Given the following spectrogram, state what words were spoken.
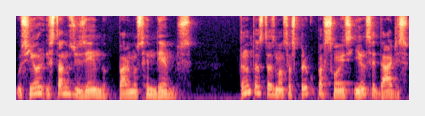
O Senhor está nos dizendo para nos rendermos. Tantas das nossas preocupações e ansiedades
